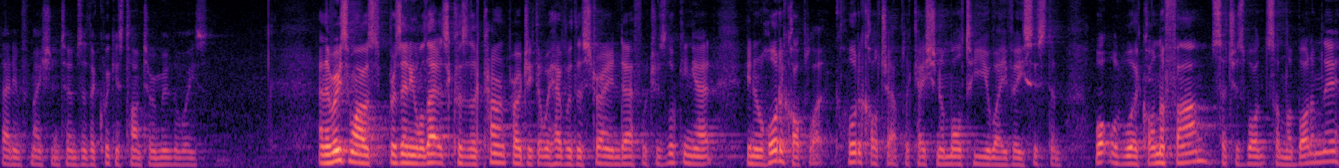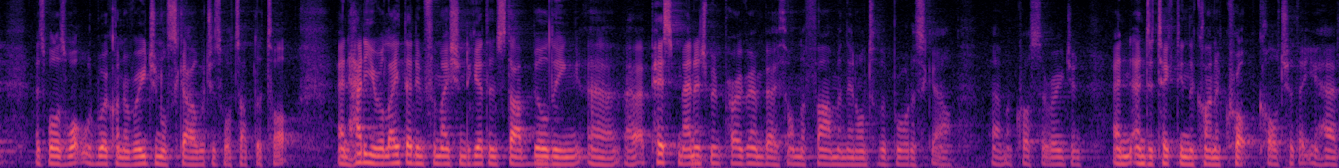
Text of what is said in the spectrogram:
that information in terms of the quickest time to remove the weeds. And the reason why I was presenting all that is because of the current project that we have with Australian DAF, which is looking at, in a horticulture, application, a multi-UAV system. What would work on a farm, such as what's on the bottom there, as well as what would work on a regional scale, which is what's up the top. And how do you relate that information together and start building uh, a pest management program, both on the farm and then onto the broader scale um, across the region, and, and detecting the kind of crop culture that you have.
